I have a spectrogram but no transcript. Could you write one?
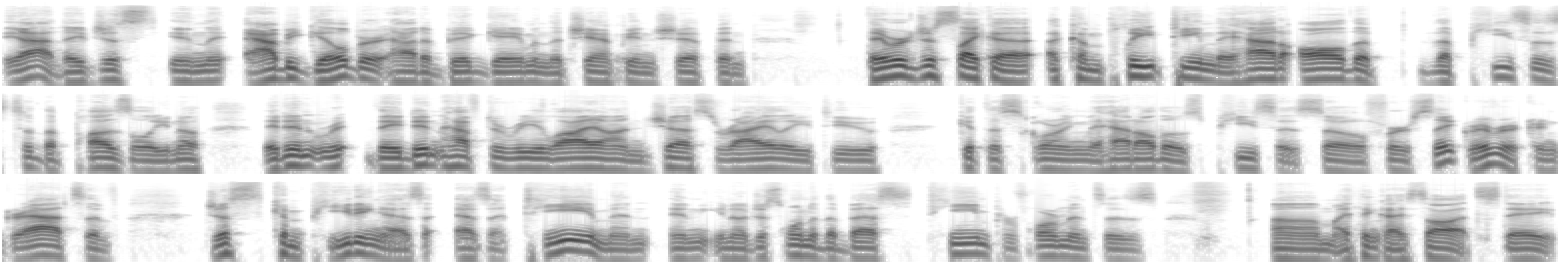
yeah, they just in the Abby Gilbert had a big game in the championship, and they were just like a, a complete team. They had all the the pieces to the puzzle. You know, they didn't re- they didn't have to rely on just Riley to get the scoring. They had all those pieces. So for Snake River, congrats of just competing as as a team and and you know just one of the best team performances um I think I saw at state.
